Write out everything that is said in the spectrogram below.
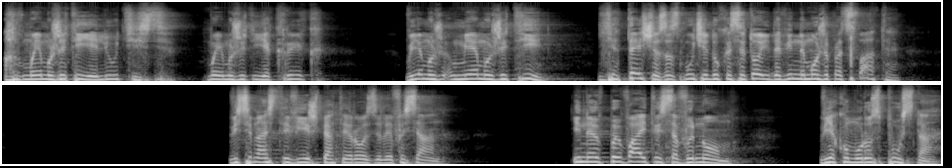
Але в моєму житті є лютість, в моєму житті є крик, в моєму, в моєму житті є те, що засмучує Духа Святого, і де він не може працювати. 18 вірш, 5 розділ Ефесян. І не впивайтеся вином, в якому розпуста,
